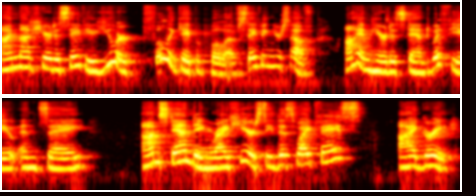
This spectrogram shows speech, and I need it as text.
I'm not here to save you. You are fully capable of saving yourself. I am here to stand with you and say, I'm standing right here. See this white face? I agree.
